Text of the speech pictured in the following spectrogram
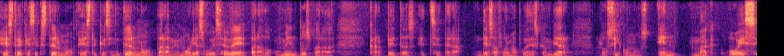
este que es externo, este que es interno, para memorias USB, para documentos, para carpetas, etc. De esa forma puedes cambiar los iconos en Mac OS.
